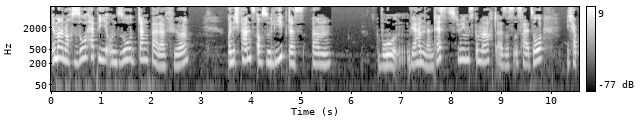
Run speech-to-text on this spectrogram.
immer noch so happy und so dankbar dafür. Und ich fand es auch so lieb, dass, ähm, wo wir haben dann Teststreams gemacht. Also es ist halt so, ich habe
